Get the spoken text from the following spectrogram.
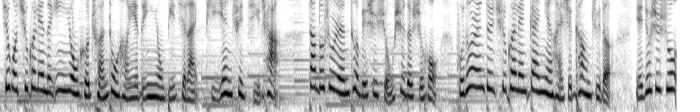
结果区块链的应用和传统行业的应用比起来，体验却极差。大多数人，特别是熊市的时候，普通人对区块链概念还是抗拒的。也就是说，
